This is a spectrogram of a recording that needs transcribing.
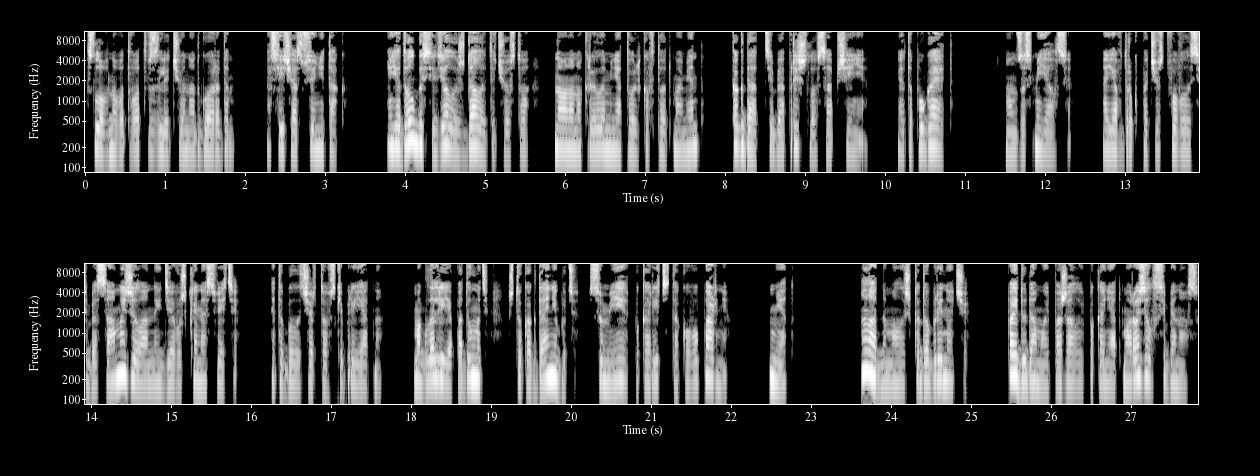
Словно вот-вот взлечу над городом. А сейчас все не так. Я долго сидел и ждал это чувство, но оно накрыло меня только в тот момент, когда от тебя пришло сообщение. Это пугает». Он засмеялся, а я вдруг почувствовала себя самой желанной девушкой на свете. Это было чертовски приятно. Могла ли я подумать, что когда-нибудь сумею покорить такого парня? Нет. Ладно, малышка, доброй ночи. Пойду домой, пожалуй, пока не отморозил себе нос.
